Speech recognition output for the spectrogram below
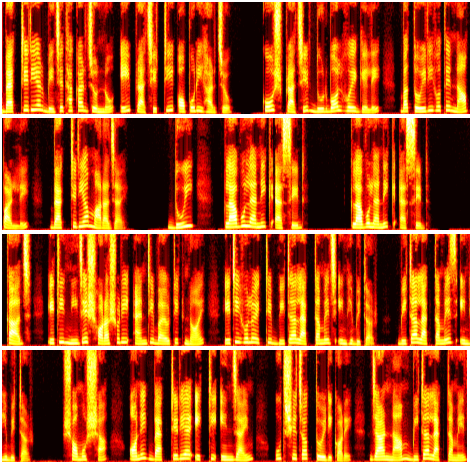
ব্যাকটেরিয়ার বেঁচে থাকার জন্য এই প্রাচীরটি অপরিহার্য। কোষ প্রাচীর দুর্বল হয়ে গেলে বা তৈরি হতে না পারলে ব্যাকটেরিয়া মারা যায়। দুই ক্লাবোল্যানিক অ্যাসিড। ক্লাবোল্যানিক অ্যাসিড। কাজ এটি নিজে সরাসরি অ্যান্টিবায়োটিক নয়, এটি হল একটি beta lactamase inhibitor beta lactamase inhibitor. সমস্যা, অনেক ব্যাকটেরিয়া একটি এনজাইম উৎসেচক তৈরি করে, যার নাম বিটা ল্যাক্টামেজ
